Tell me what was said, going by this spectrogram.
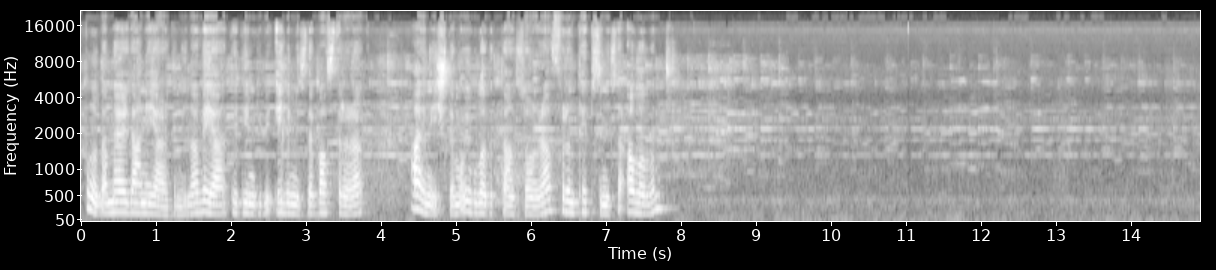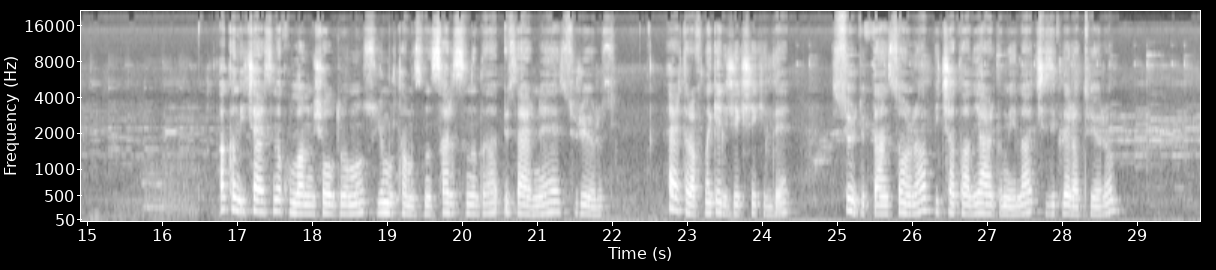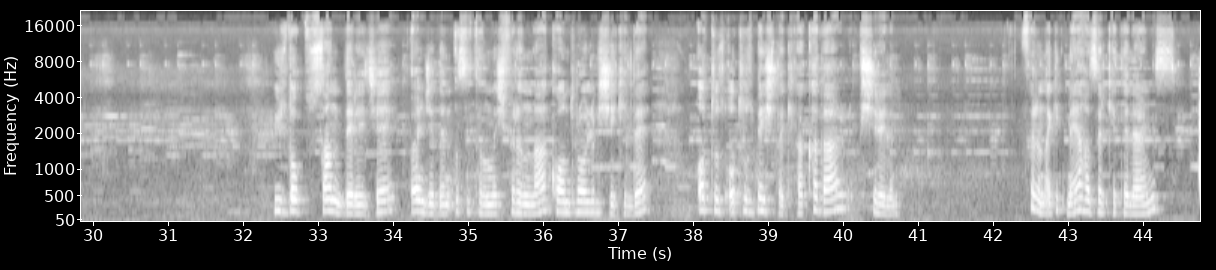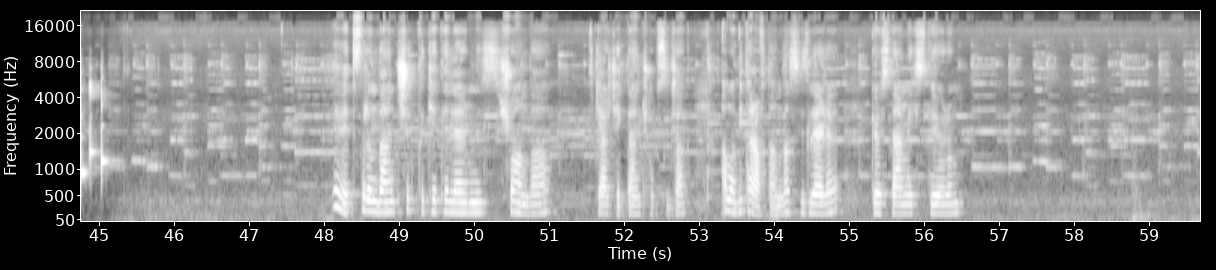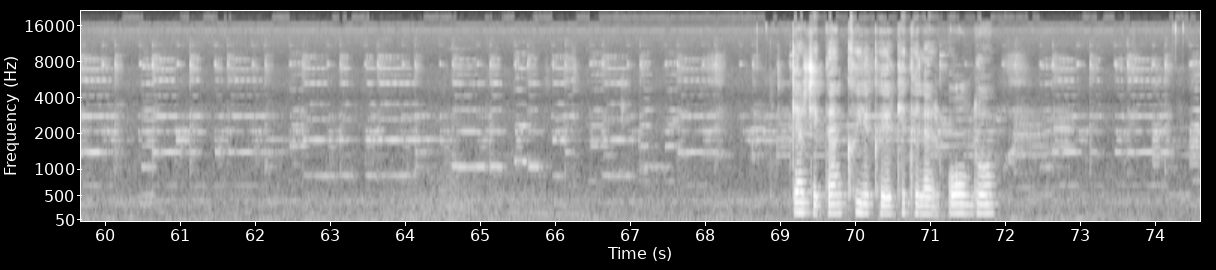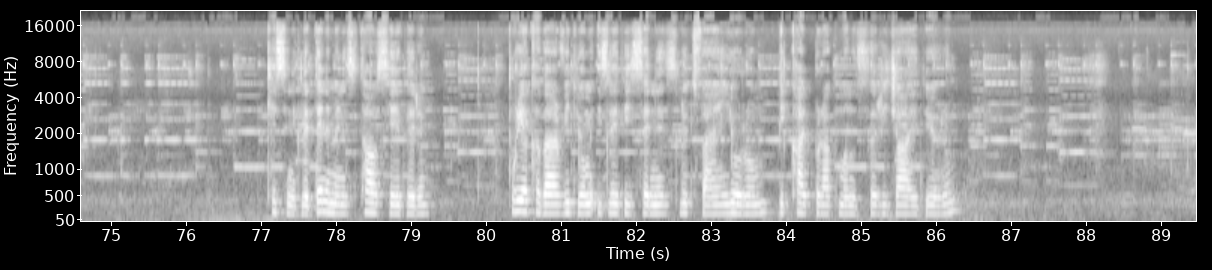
Bunu da merdane yardımıyla veya dediğim gibi elimizle bastırarak aynı işlemi uyguladıktan sonra fırın tepsimize alalım. Bakın içerisine kullanmış olduğumuz yumurtamızın sarısını da üzerine sürüyoruz. Her tarafına gelecek şekilde sürdükten sonra bir çatal yardımıyla çizikler atıyorum. 190 derece önceden ısıtılmış fırında kontrollü bir şekilde 30-35 dakika kadar pişirelim. Fırına gitmeye hazır ketelerimiz. Evet fırından çıktı ketelerimiz şu anda gerçekten çok sıcak. Ama bir taraftan da sizlere göstermek istiyorum. Gerçekten kıyır kıyır keteler oldu. Kesinlikle denemenizi tavsiye ederim. Buraya kadar videomu izlediyseniz lütfen yorum, bir kalp bırakmanızı rica ediyorum.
